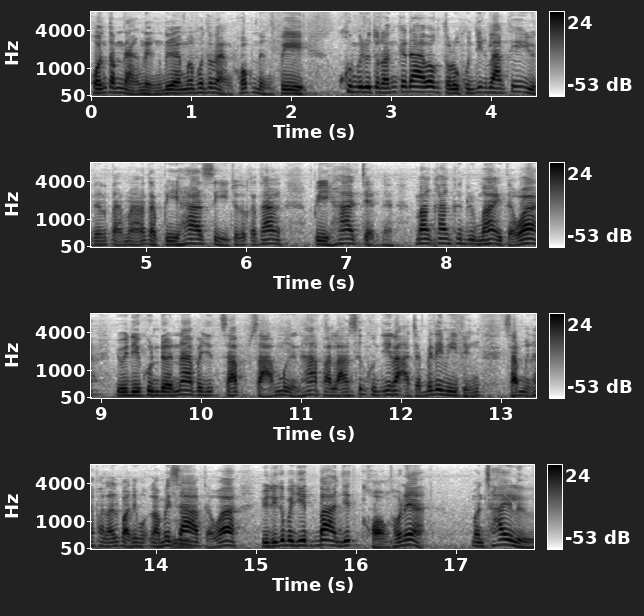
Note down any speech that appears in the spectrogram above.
พ้นตำแหน่งหนึ่งเดือนเมื่อพ้นตำแหน่งครบหนึ่งปี คุณไปดูตรงนั้นก็ได้ว่าตกลงคุณยิ่งรักษณ์ที่อยู่ในตำแหน่งมาตั้งแต่ปี 54 จนกระทั่งปี 57เนี่ยมั่งคั่งขึ้นหรือไม่ แต่ว่าอยู่ดีคุณเดินหน้าไปยึดทรัพย์ 35,000 ล้าน ซึ่งคุณยิ่งรักษณ์อาจจะไม่ได้มีถึง 35,000 ล้านหรือเปล่าที่ผมเราไม่ทราบ แต่ว่าอยู่ดีก็ไปยึดบ้านยึดของเขาเนี่ย มันใช่หรือ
